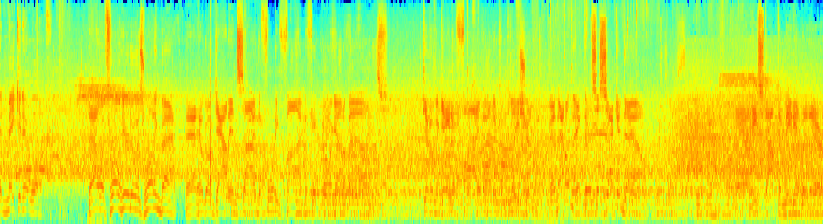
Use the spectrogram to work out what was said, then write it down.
and making it work. Now a throw here to his running back. And he'll go down inside the 45 before going out of bounds. Give him a gain of five on the completion. And that'll make this a second down. And he stopped immediately there.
